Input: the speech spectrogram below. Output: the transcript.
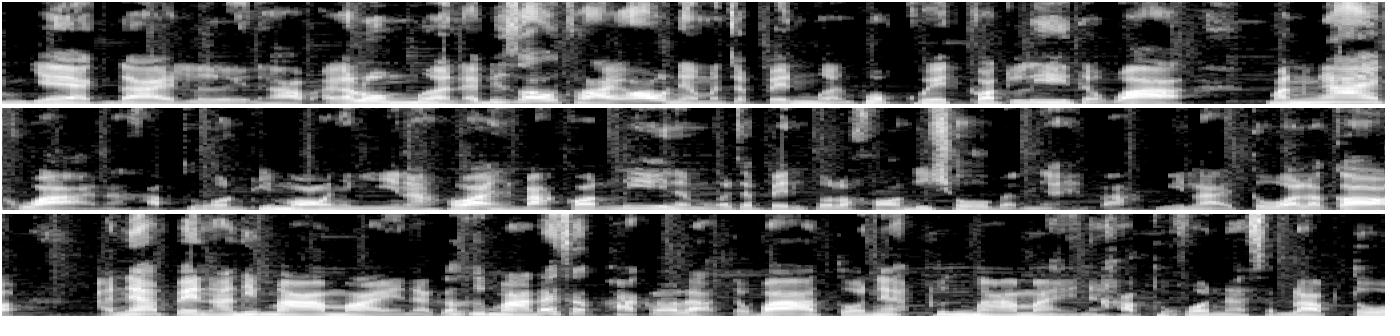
ำแยกได้เลยนะครับอารมณ์เหมือน Episode Trial เนี่ยมันจะเป็นเหมือนพวกเควสกอดลี่แต่ว่า มันง่ายกว่านะครับทุกคนที่มองอย่างนี้นะ เพราะว่าเห็นปะกอดลี่เนี่ยมันก็จะเป็นตัวละครที่โชว์แบบนี้เห็นปะมีหลายตัวแล้วก็อันนี้เป็นอันที่มาใหม่นะก็คือมาได้สักพักแล้วแหละแต่ว่าตัวเนี้ยเพิ่งมาใหม่นะครับทุกคนนะสำหรับตัว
